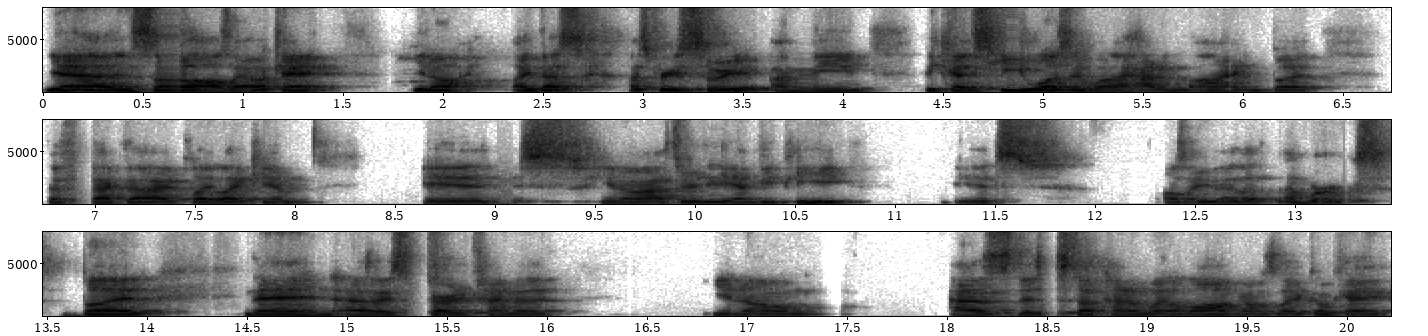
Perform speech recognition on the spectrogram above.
yeah, and so I was like, okay, you know, like that's that's pretty sweet. I mean, because he wasn't what I had in mind, but the fact that I play like him it's you know after the MVP, it's I was like yeah, that, that works. But then as I started kind of you know as this stuff kind of went along, I was like okay,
